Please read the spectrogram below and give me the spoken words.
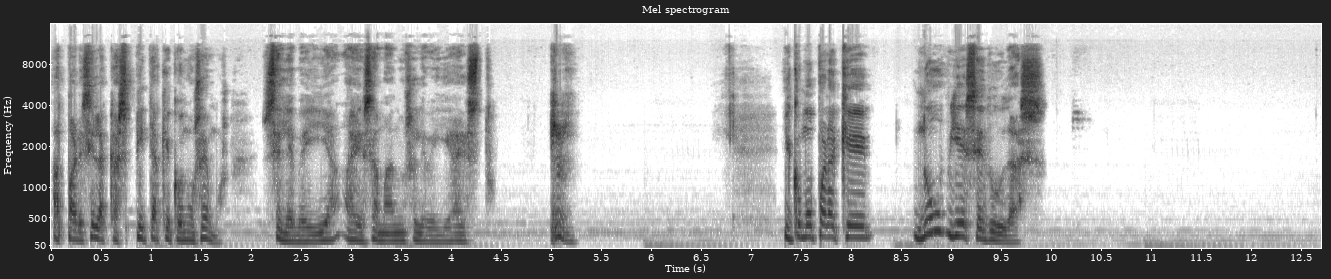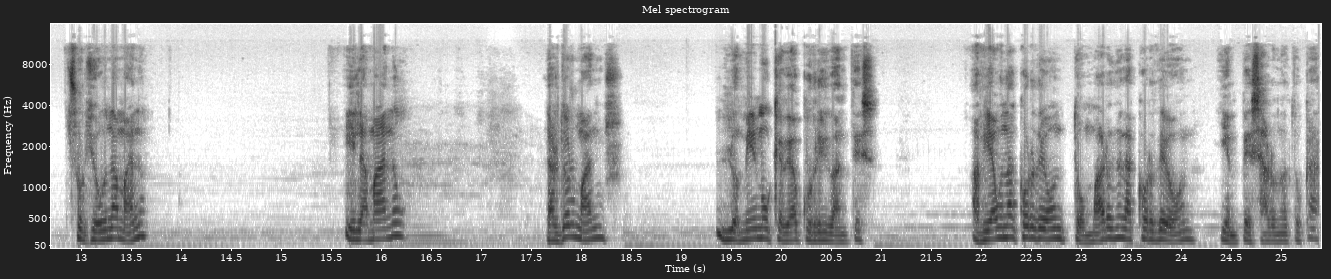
aparece la caspita que conocemos. Se le veía a esa mano, se le veía esto. y como para que no hubiese dudas surgió una mano. Y la mano, las dos manos, lo mismo que había ocurrido antes. Había un acordeón, tomaron el acordeón y empezaron a tocar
